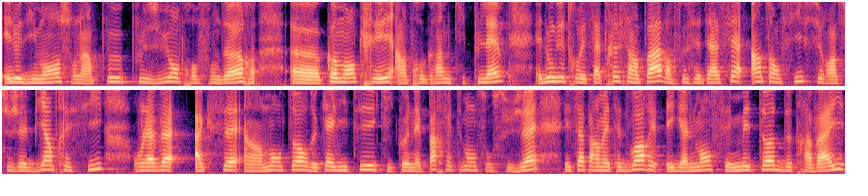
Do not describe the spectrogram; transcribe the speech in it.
Et le dimanche, on a un peu plus vu en profondeur comment créer un programme qui plaît. Et donc j'ai trouvé ça très sympa parce que c'était assez intensif sur un sujet bien précis. On avait accès à un mentor de qualité qui connaît parfaitement son sujet et ça permettait de voir également ses méthodes de travail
